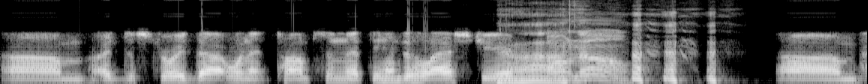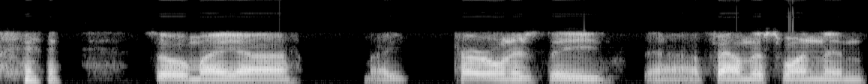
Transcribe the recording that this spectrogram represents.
Um, I destroyed that one at Thompson at the end of last year. Ah, Oh no! Um, so my uh, my car owners they uh, found this one, and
